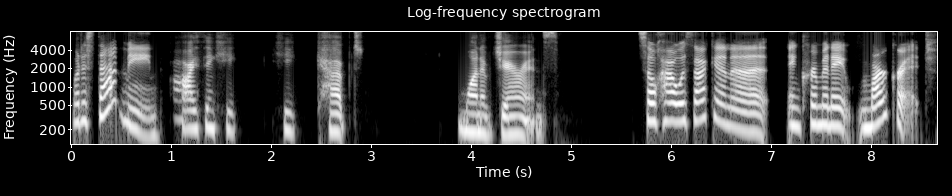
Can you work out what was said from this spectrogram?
What does that mean? I think he he kept one of Jaren's. So how is that going to incriminate Margaret?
